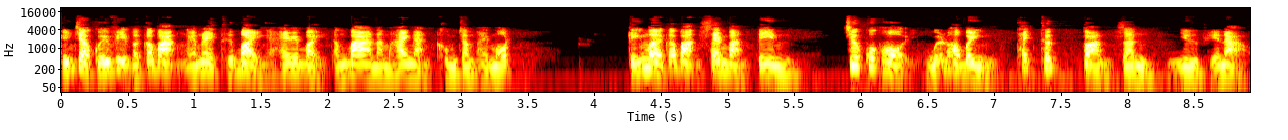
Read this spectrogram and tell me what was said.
Kính chào quý vị và các bạn ngày hôm nay thứ Bảy ngày 27 tháng 3 năm 2021. Kính mời các bạn xem bản tin trước Quốc hội Nguyễn Hòa Bình thách thức toàn dân như thế nào.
